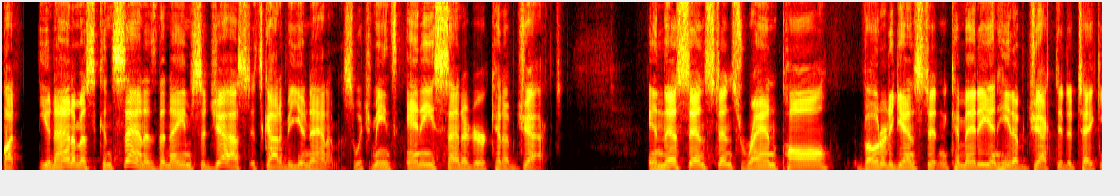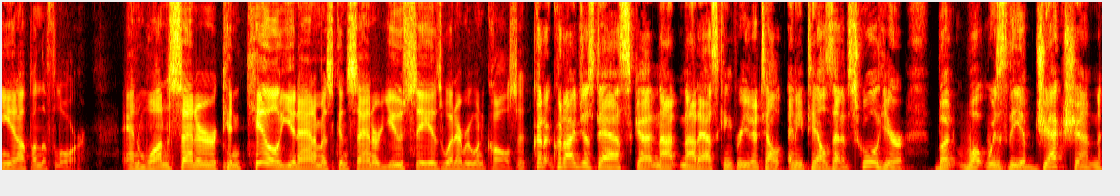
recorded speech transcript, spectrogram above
But unanimous consent, as the name suggests, it's got to be unanimous, which means any senator can object. In this instance, Rand Paul voted against it in committee and he'd objected to taking it up on the floor and one senator can kill unanimous consent, or UC is what everyone calls it. Could, could I just ask, uh, not not asking for you to tell any tales out of school here, but what was the objection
